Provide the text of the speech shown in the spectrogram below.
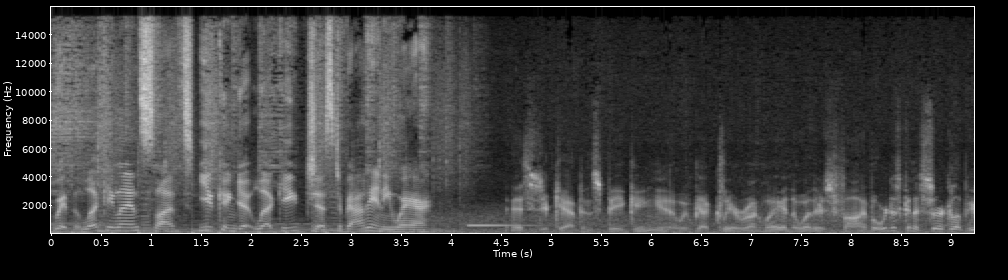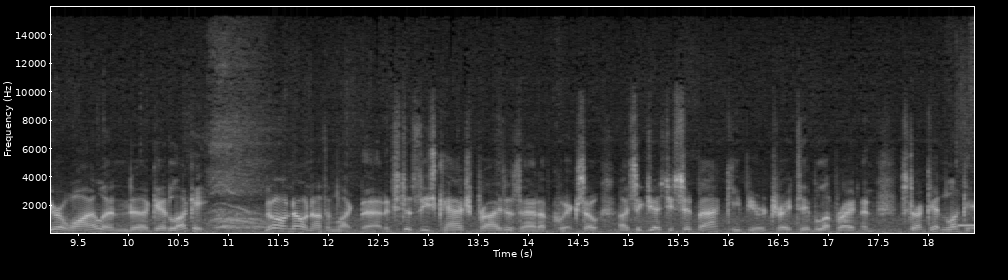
With the Lucky Land slots, you can get lucky just about anywhere. This is your captain speaking. Uh, we've got clear runway and the weather's fine, but we're just going to circle up here a while and uh, get lucky. No, no, nothing like that. It's just these cash prizes add up quick. So I suggest you sit back, keep your tray table upright, and start getting lucky.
